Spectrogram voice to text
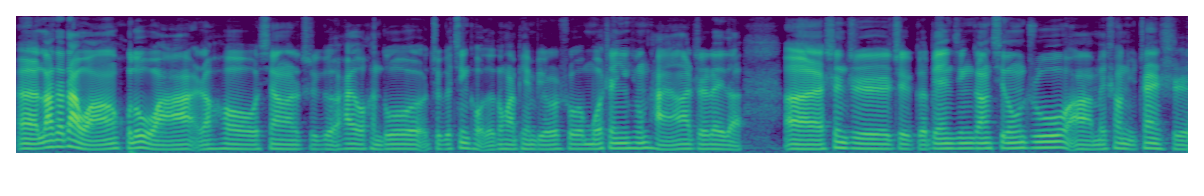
呃，邋遢大王、葫芦娃，然后像这个还有很多这个进口的动画片，比如说《魔神英雄坛》啊之类的，呃，甚至这个变形金刚、七龙珠啊、美少女战士，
